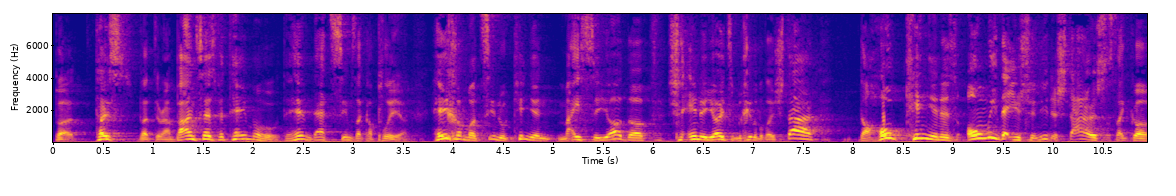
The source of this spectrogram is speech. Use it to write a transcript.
But but the Ramban says v'teimahu to him that seems like a player. Heicha matzinu kinyan ma'isi yadav she'ena yoytzim b'chila b'lei shtar the whole kinyan is only that you should need a star. It's just like a,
